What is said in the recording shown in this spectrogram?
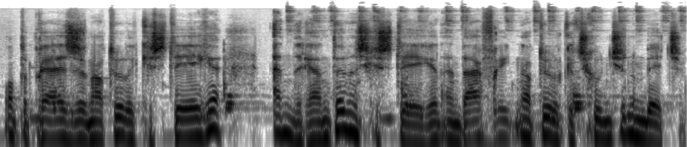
Want de prijzen zijn natuurlijk gestegen en de rente is gestegen. En daar wringt natuurlijk het schoentje een beetje.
